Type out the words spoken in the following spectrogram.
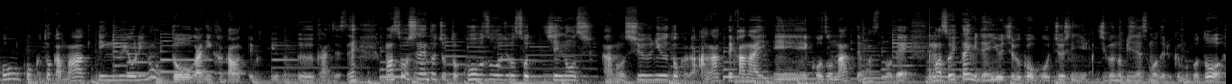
広告とかマーケティングよりの動画に関わっていくっていう感じですね。まあそうしないとちょっと構造上そっちのあの収入とかが上がっていかない、えー、構造になってますので、まあそういった意味で、ね、YouTube 広告を中心に自分のビジネスモデル組むことを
